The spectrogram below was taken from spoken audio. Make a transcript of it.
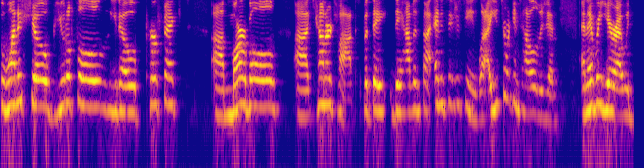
who want to show beautiful, you know, perfect uh, marble uh, countertops, but they they haven't thought. And it's interesting. When I used to work in television, and every year I would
